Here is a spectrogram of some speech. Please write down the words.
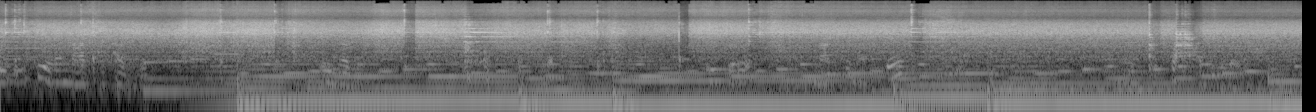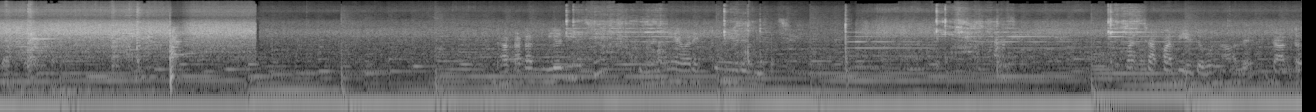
দিয়ে দিচ্ছি এবার নাড়তে থাকবে এইভাবে এই নাড়তে। ঢাকাটা তুলে নিয়েছি, তুলে নিয়ে এবার একটু নেড়ে দিচ্ছি চাপা দিয়ে দেবো, নাহলে ডালটা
